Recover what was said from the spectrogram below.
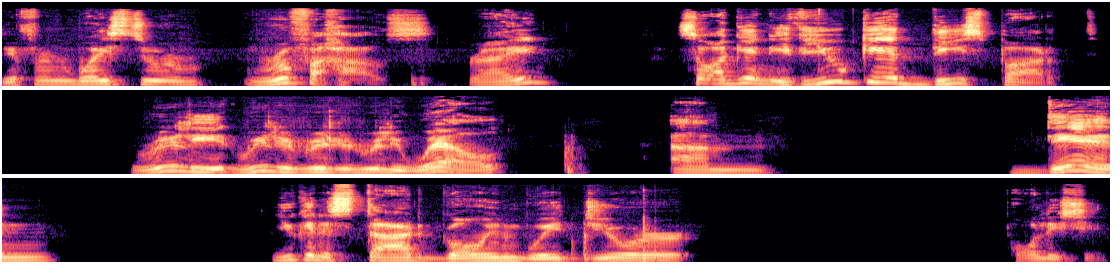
different ways to roof a house, right? So again, if you get this part really, really, really, really well, um, then you can start going with your polishing.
